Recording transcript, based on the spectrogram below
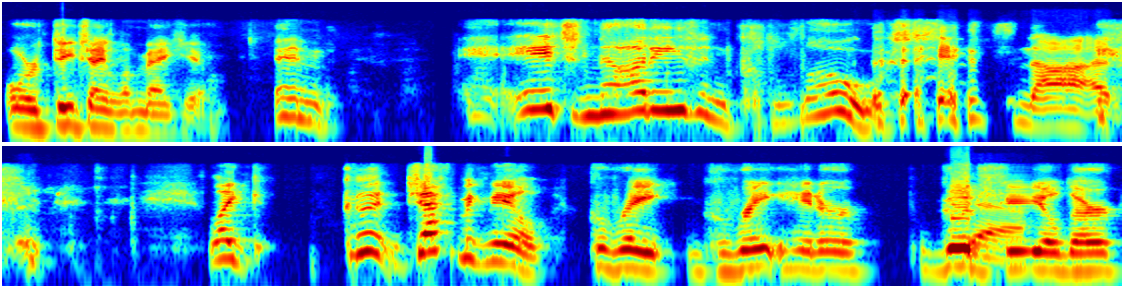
or DJ LeMahieu. And it's not even close. it's not. like good Jeff McNeil, great, great hitter, good Yeah. fielder.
